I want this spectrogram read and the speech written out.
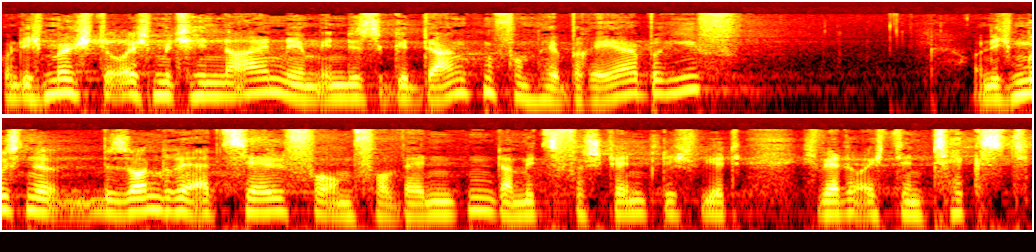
Und ich möchte euch mit hineinnehmen in diese Gedanken vom Hebräerbrief. Und ich muss eine besondere Erzählform verwenden, damit es verständlich wird. Ich werde euch den Text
